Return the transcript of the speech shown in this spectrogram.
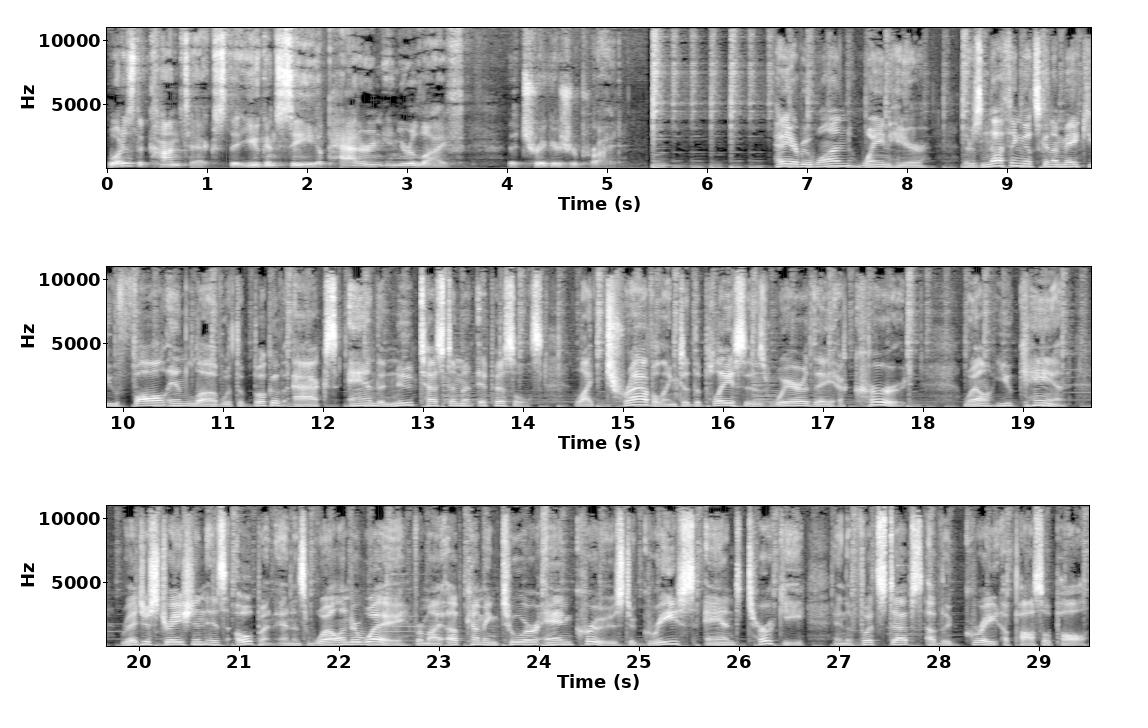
What is the context that you can see a pattern in your life that triggers your pride? Hey everyone, Wayne here. There's nothing that's going to make you fall in love with the book of Acts and the New Testament epistles like traveling to the places where they occurred. Well, you can. Registration is open and it's well underway for my upcoming tour and cruise to Greece and Turkey in the footsteps of the great Apostle Paul.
